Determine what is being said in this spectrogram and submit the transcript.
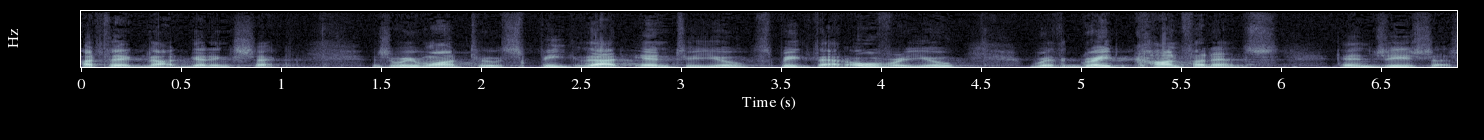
I take not getting sick. And So we want to speak that into you, speak that over you with great confidence in Jesus.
